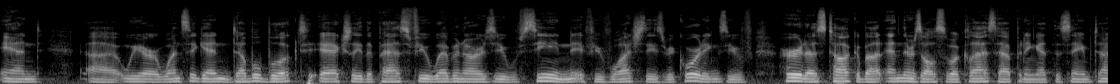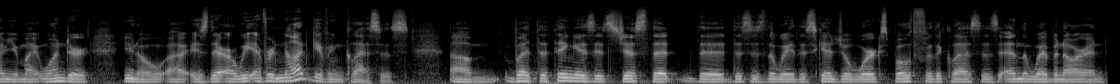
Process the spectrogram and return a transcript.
And uh, we are once again double booked. Actually, the past few webinars you've seen, if you've watched these recordings, you've heard us talk about, and there's also a class happening at the same time. You might wonder, you know, uh, is there are we ever not giving classes? Um, but the thing is, it's just that the this is the way the schedule works, both for the classes and the webinar. And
